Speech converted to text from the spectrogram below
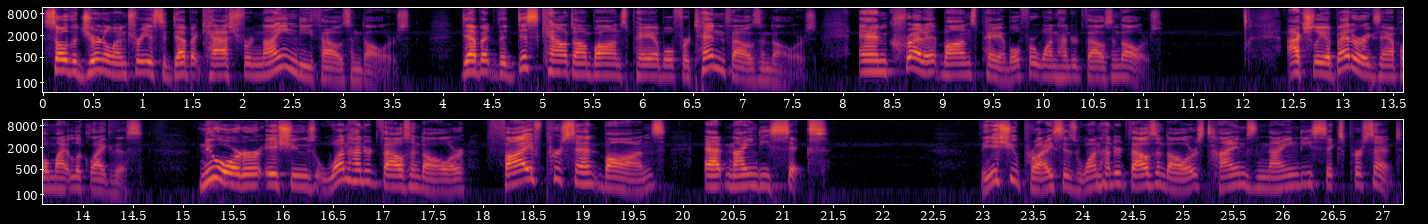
So the journal entry is to debit cash for $90,000, debit the discount on bonds payable for $10,000, and credit bonds payable for $100,000. Actually, a better example might look like this. New Order issues $100,000 5% bonds at 96. The issue price is $100,000 times 96%,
